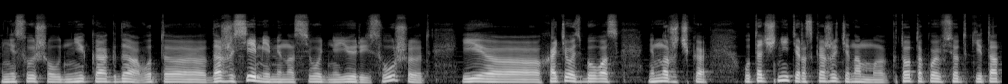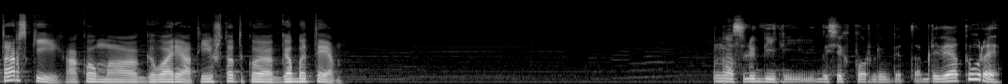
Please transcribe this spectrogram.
не слышал никогда. Вот э, даже семьями нас сегодня, Юрий, слушают, и хотелось бы у вас немножечко уточнить, расскажите нам, кто такой все-таки татарский, о ком говорят, и что такое ГБТ. Нас любили и до сих пор любят аббревиатуры.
